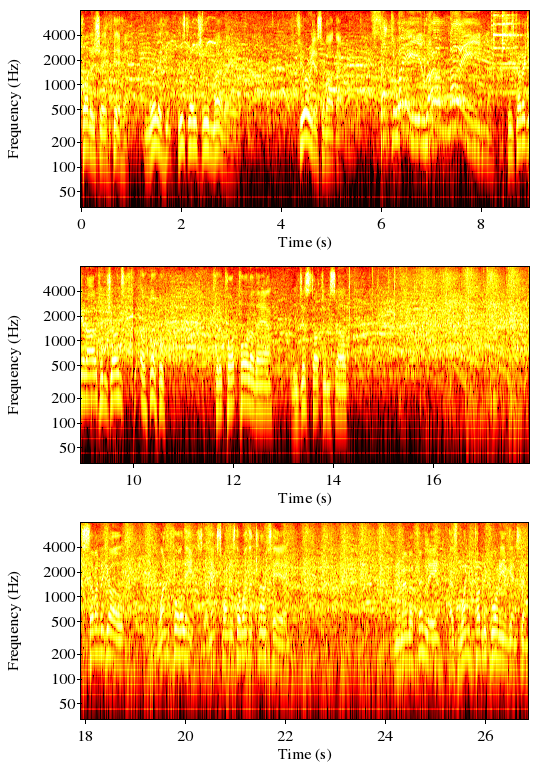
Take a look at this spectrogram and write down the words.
protege here. Really, he's going through murder here. Furious about that one. Set away, round nine. She's got to get out, and Jones oh, could have caught Paula there. He just stopped himself. Seven to go. One fall each. The next one is the one that counts here. And remember, Finlay has one public warning against him.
